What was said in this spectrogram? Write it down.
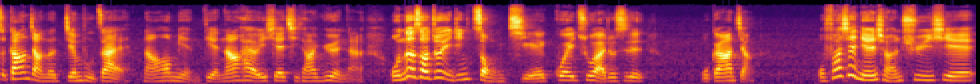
刚刚讲的柬埔寨，然后缅甸，然后还有一些其他越南，我那时候就已经总结归出来，就是我跟他讲，我发现你很喜欢去一些。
